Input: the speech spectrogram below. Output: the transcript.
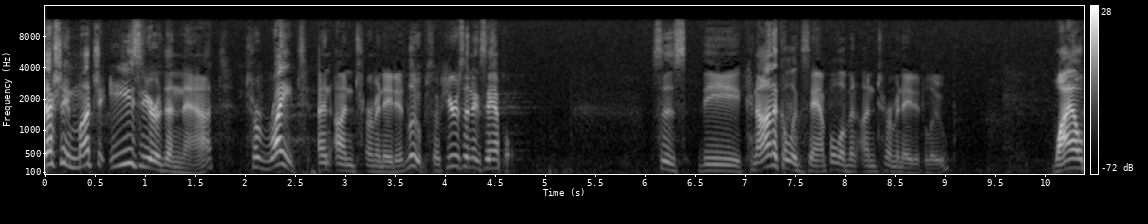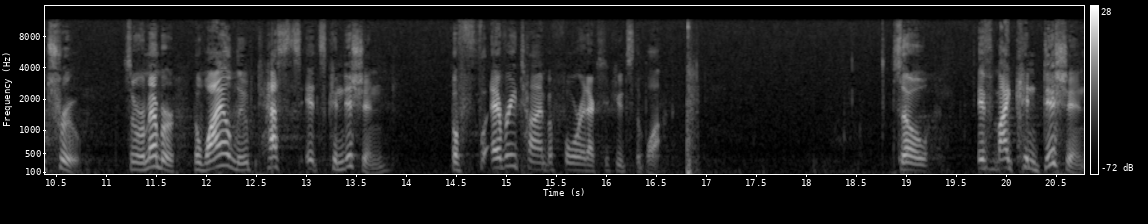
It's actually much easier than that to write an unterminated loop. So here's an example. This is the canonical example of an unterminated loop, while true. So remember, the while loop tests its condition every time before it executes the block. So if my condition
